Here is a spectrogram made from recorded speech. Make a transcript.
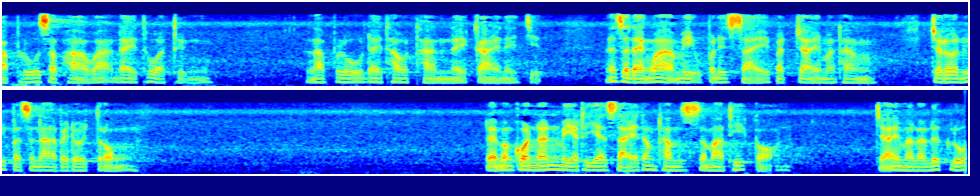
กับรู้สภาวะได้ทั่วถึง รับรู้ได้เท่าทันในกายในจิตนั่นแสดงว่ามีอุปนิสัยปัจจัยมาทางเจริญวิปัสสนาไปโดยตรง แต่บางคนนั้นมีอัธยาศัยต้องทำสมาธิก่อน จะให้มาระลึกรู้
